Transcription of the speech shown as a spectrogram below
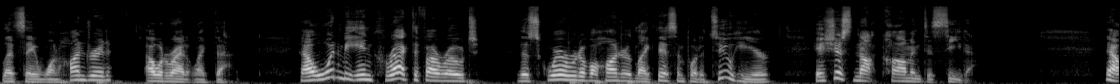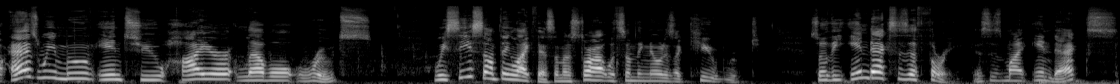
let's say, 100, I would write it like that. Now, it wouldn't be incorrect if I wrote the square root of 100 like this and put a 2 here. It's just not common to see that. Now, as we move into higher level roots, we see something like this. I'm going to start out with something known as a cube root. So the index is a 3. This is my index.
